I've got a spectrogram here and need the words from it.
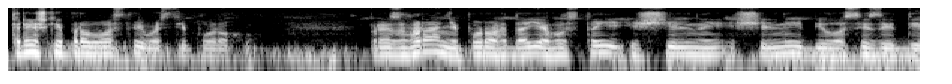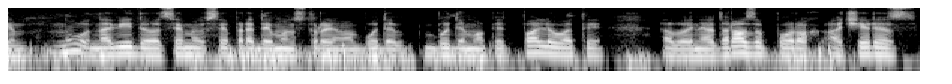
Трішки про властивості пороху. При згоранні порох дає густий і щільний, щільний білосизий дим. Ну, на відео це ми все продемонструємо. Буде, будемо підпалювати, але не одразу порох, а через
